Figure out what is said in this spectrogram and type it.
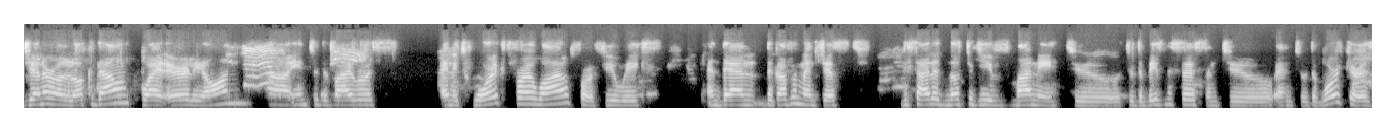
general lockdown quite early on uh, into the virus and it worked for a while for a few weeks. And then the government just decided not to give money to to the businesses and to and to the workers.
